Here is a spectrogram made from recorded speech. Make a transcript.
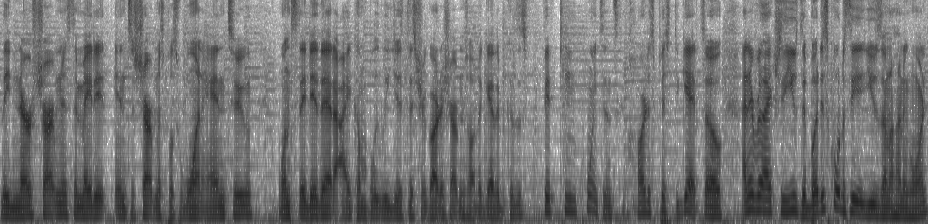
they nerfed sharpness and made it into sharpness plus one and two. Once they did that, I completely just disregarded sharpness altogether because it's 15 points and it's hard as piss to get. So I never actually used it, but it's cool to see it used on a hunting horn.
